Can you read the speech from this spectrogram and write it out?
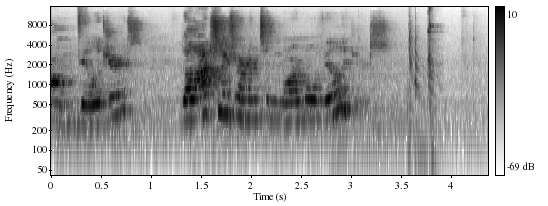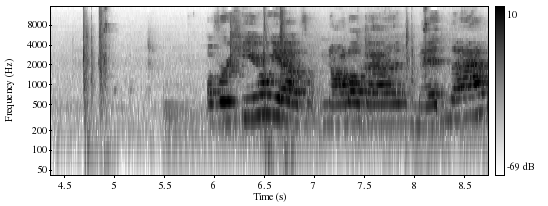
um, villagers, they'll actually turn into normal villagers. Over here we have Not All Bad Med Lab,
